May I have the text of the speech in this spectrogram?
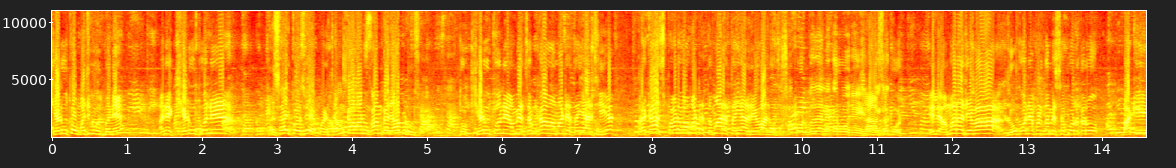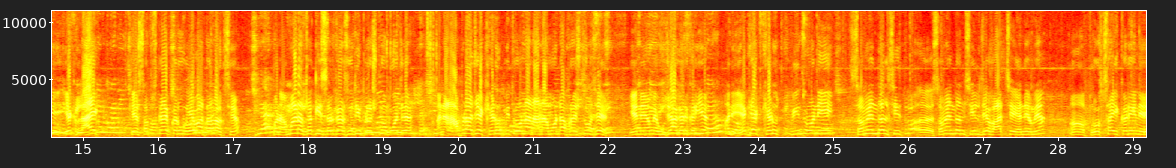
ખેડૂતો મજબૂત બને અને ખેડૂતોને ઘસાય તો છે પણ ચમકાવવાનું કામકાજ આપણું છે. તો ખેડૂતોને અમે ચમકાવવા માટે તૈયાર છીએ. પ્રકાશ પાડવા માટે તમારે તૈયાર રહેવાનું છે. સપોર્ટ બધાને કરવો જોઈએ. હા સપોર્ટ એટલે અમારા જેવા લોકોને પણ તમે સપોર્ટ કરો. બાકી એક લાઇક કે સબસ્ક્રાઇબ કરવું એ વાત અલગ છે. પણ અમારા થકી સરકાર સુધી પ્રશ્નો પહોંચે અને આપણા જે ખેડૂત મિત્રોના નાના મોટા પ્રશ્નો છે એને અમે ઉજાગર કરીએ અને એક એક ખેડૂત મિત્રોની સંવેદનશીલ સંવેદનશીલ જે વાત છે એને અમે પ્રોત્સાહિત કરીને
